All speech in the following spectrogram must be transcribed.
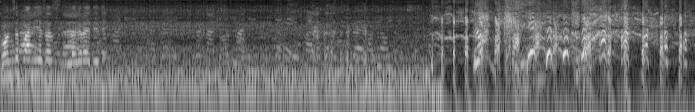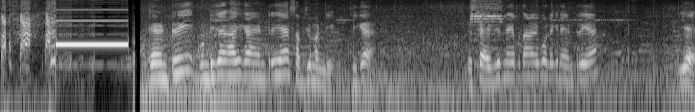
कौन सा पानी ऐसा लग रहा है दीदी एंट्री गुंडीजा घाई का एंट्री है सब्ज़ी मंडी ठीक है इसका एग्जिट नहीं पता मेरे को, लेकिन एंट्री है। ये।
